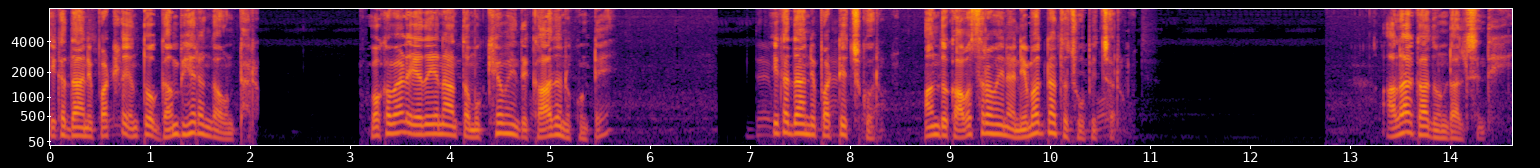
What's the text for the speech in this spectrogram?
ఇక దాని పట్ల ఎంతో గంభీరంగా ఉంటారు. ఒకవేళ ఏదైనా అంత ముఖ్యమైనది కాదనుకుంటే ఇక దాన్ని పట్టించుకోరు. అందుకు అవసరమైన నిమగ్నత చూపించరు. అలా కాదు ఉండాల్సింది.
